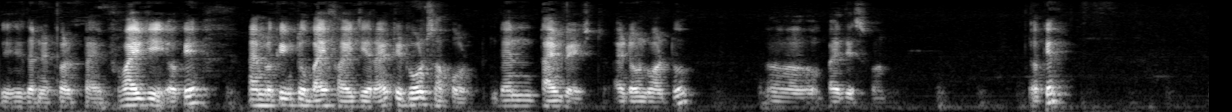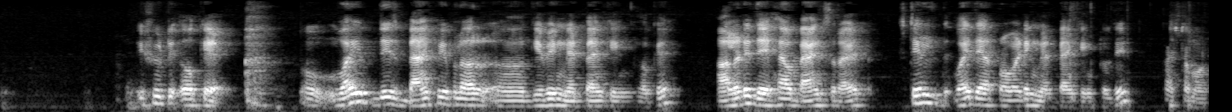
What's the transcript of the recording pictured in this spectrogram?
This is the network type. 5G, okay. I'm looking to buy 5G, right? It won't support. Then time waste. I don't want to uh, buy this one. Okay. If you okay, why these bank people are uh, giving net banking? Okay, already they have banks, right? Still, why they are providing net banking to the customers?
